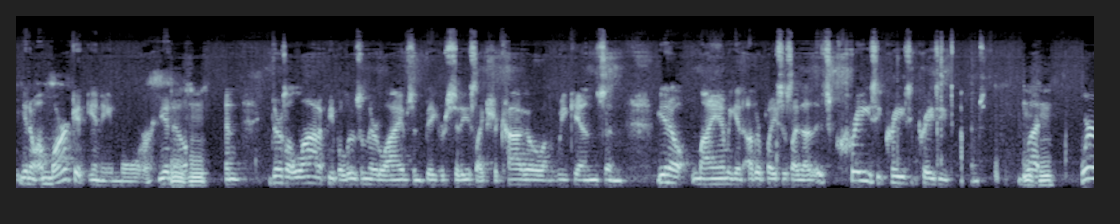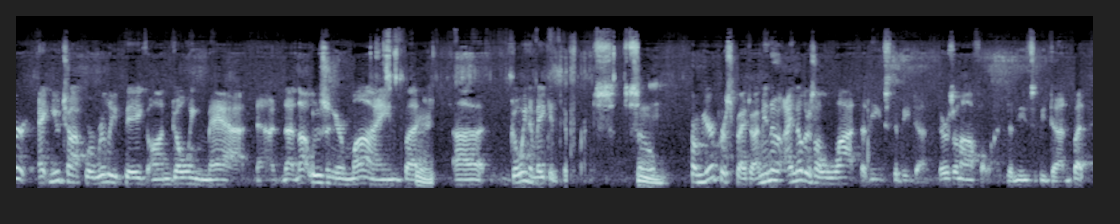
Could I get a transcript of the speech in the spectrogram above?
you know a market anymore you know mm-hmm. and there's a lot of people losing their lives in bigger cities like chicago on weekends and you know miami and other places like that it's crazy crazy crazy times but mm-hmm. we're at Utalk we're really big on going mad not, not losing your mind but right. uh, going to make a difference so mm. from your perspective i mean i know there's a lot that needs to be done there's an awful lot that needs to be done but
